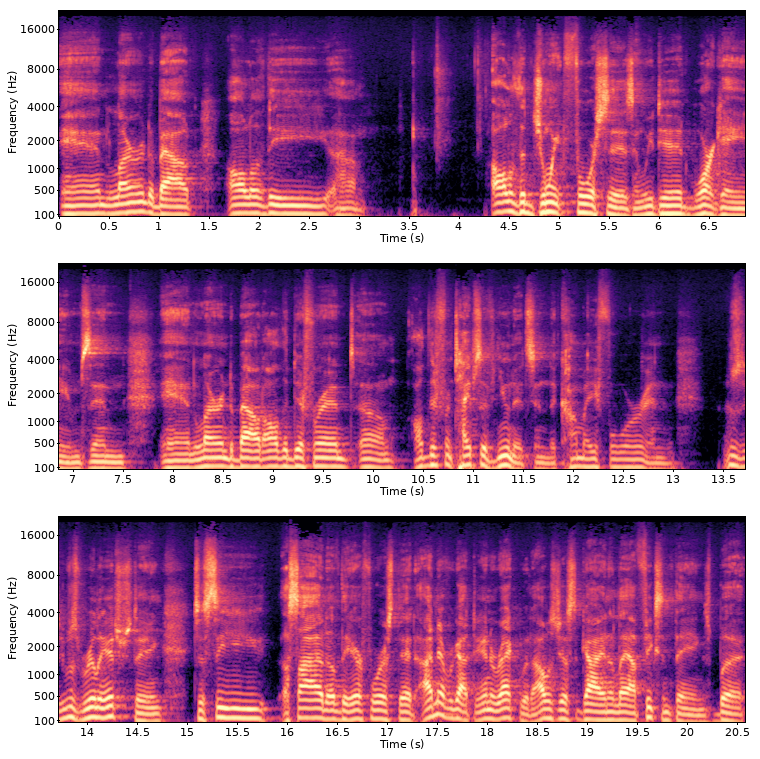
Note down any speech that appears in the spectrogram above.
and learned about all of the um, all of the joint forces and we did war games and and learned about all the different um, all different types of units and the COM 4 and it was, it was really interesting to see a side of the Air Force that I never got to interact with. I was just a guy in the lab fixing things, but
